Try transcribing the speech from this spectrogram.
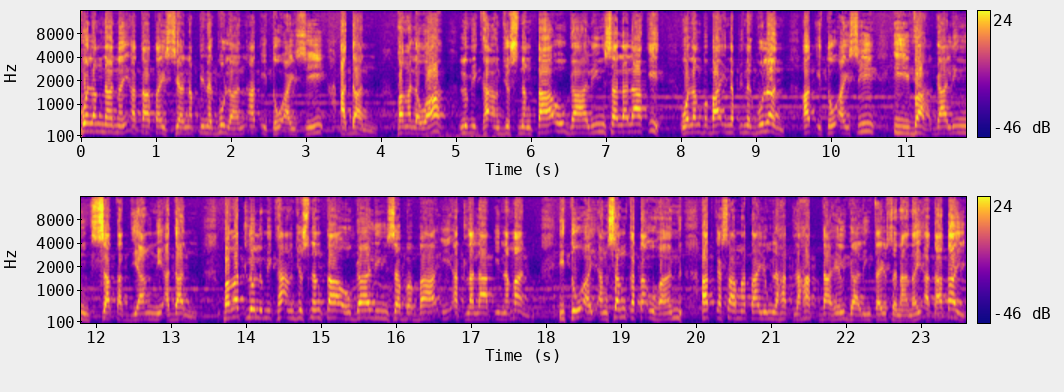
walang nanay at tatay siya na pinagmulan at ito ay si Adan. Pangalawa, lumikha ang Diyos ng tao galing sa lalaki. Walang babae na pinagmulan at ito ay si Eva galing sa tadyang ni Adan. Pangatlo, lumikha ang Diyos ng tao galing sa babae at lalaki naman. Ito ay ang sangkatauhan at kasama tayong lahat-lahat dahil galing tayo sa nanay at tatay.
